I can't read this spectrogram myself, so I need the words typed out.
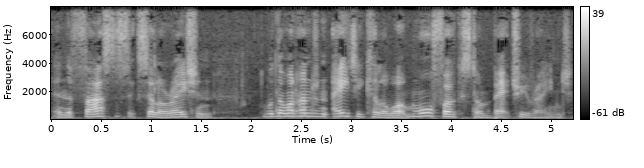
and the fastest acceleration, with the 180 kilowatt more focused on battery range.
